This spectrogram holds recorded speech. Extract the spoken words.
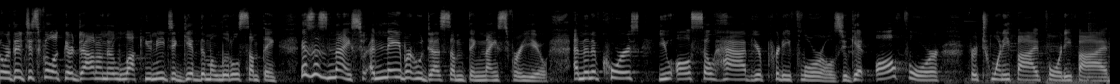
or they just feel like they're down on their luck. You need to give them a little something. This is nice. A neighbor who does something nice for you. And then of course you also have your pretty florals. You get all four for 25.45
